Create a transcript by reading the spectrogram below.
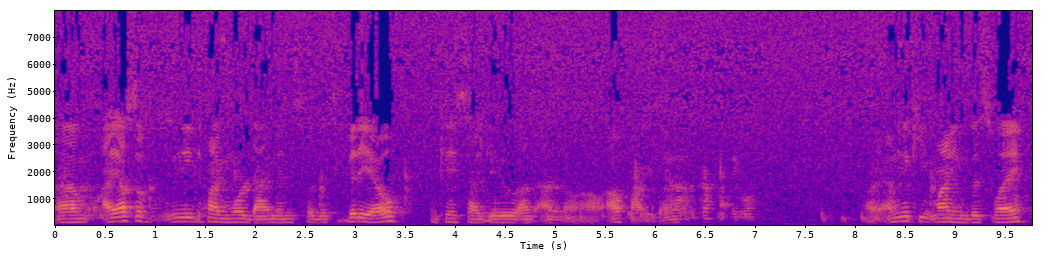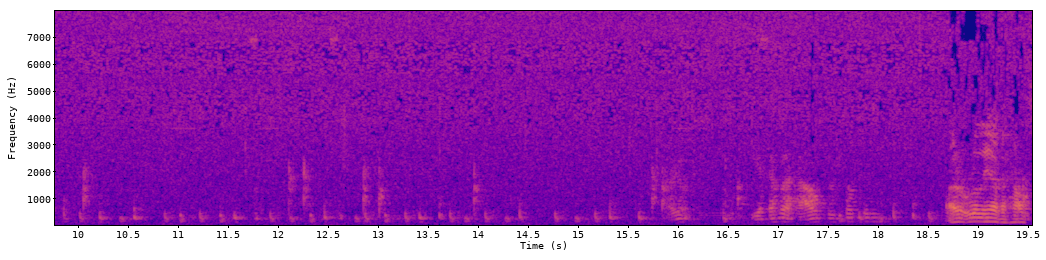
Um, I also need to find more diamonds for this video, in case I do, I, I don't know, I'll, I'll find you some. got a crafting table. Alright, I'm gonna keep mining this way. Don't. You have a house or something? I don't really have a house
